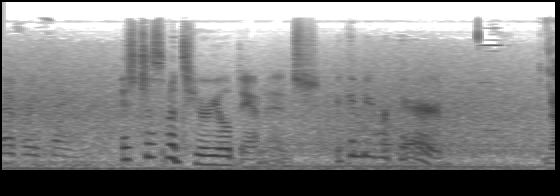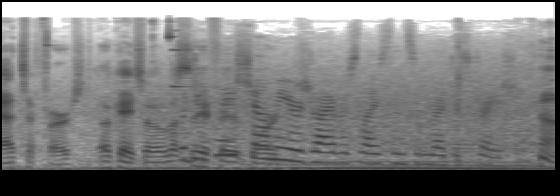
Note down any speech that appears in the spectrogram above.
everything. It's just material damage. It can be repaired. That's a first. Okay, so let's Would see you if please this show me your driver's license and registration? Huh.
